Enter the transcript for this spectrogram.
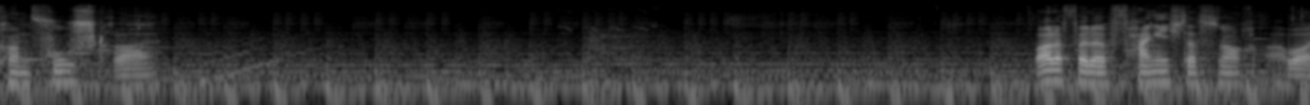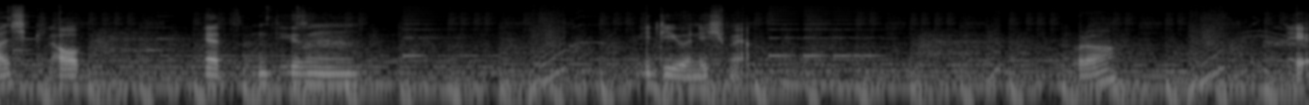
Konfusstrahl. Auf alle Fälle fange ich das noch, aber ich glaube jetzt in diesem Video nicht mehr. Oder? Nee.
